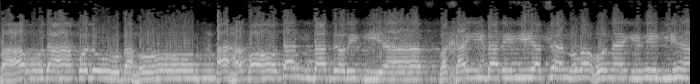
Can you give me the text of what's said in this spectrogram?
فأودع قلوبهم أهقادا بدريا وخيبرية وهنينية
